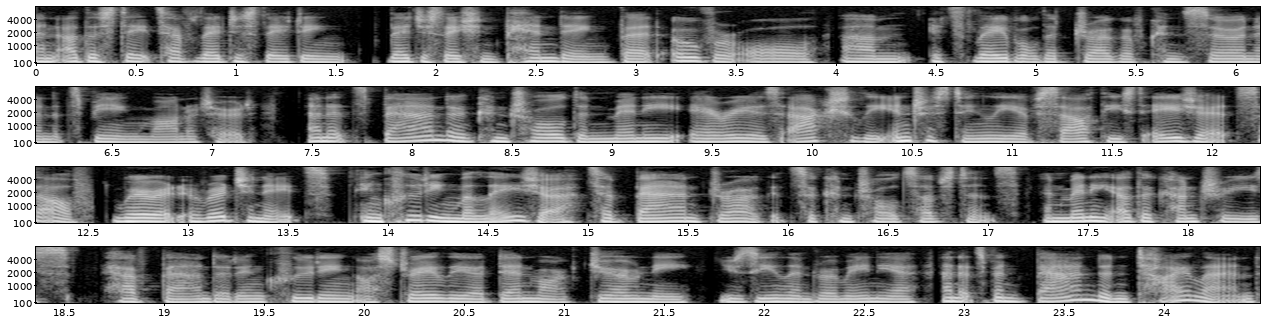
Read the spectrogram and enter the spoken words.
And other states have legislating legislation pending, but overall, um, it's labeled a drug of concern and it's being monitored. And it's banned and controlled in many areas, actually, interestingly, of Southeast Asia itself, where it originates, including Malaysia. It's a banned drug, it's a controlled substance. And many other countries have banned it, including Australia, Denmark, Germany, New Zealand, Romania. And it's been banned in Thailand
